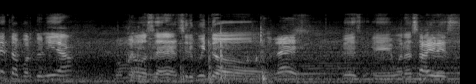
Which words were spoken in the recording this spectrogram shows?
En esta oportunidad. Estamos en el circuito de, de Buenos Aires,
